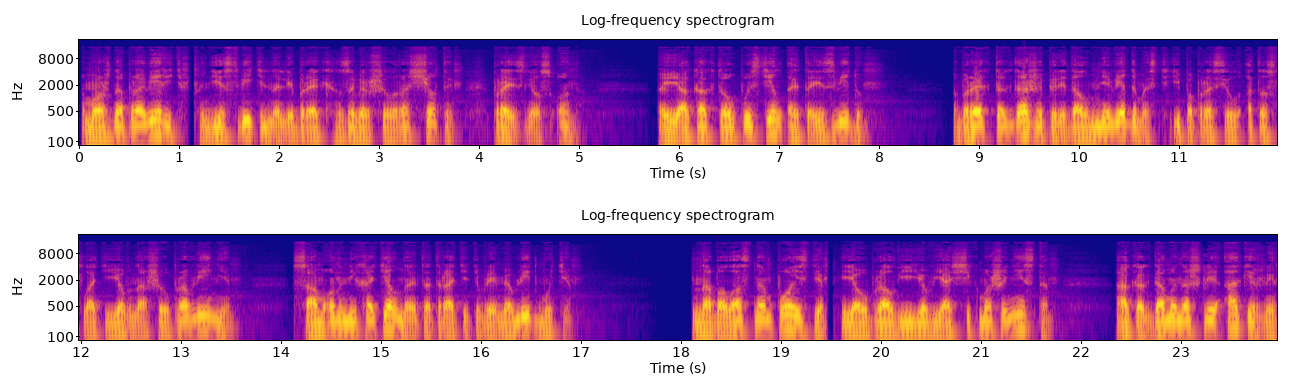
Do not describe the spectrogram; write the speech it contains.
можно проверить, действительно ли Брэк завершил расчеты», — произнес он. «Я как-то упустил это из виду. Брэк тогда же передал мне ведомость и попросил отослать ее в наше управление. Сам он не хотел на это тратить время в Лидмуте. На балластном поезде я убрал ее в ящик машиниста — а когда мы нашли Акерли,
